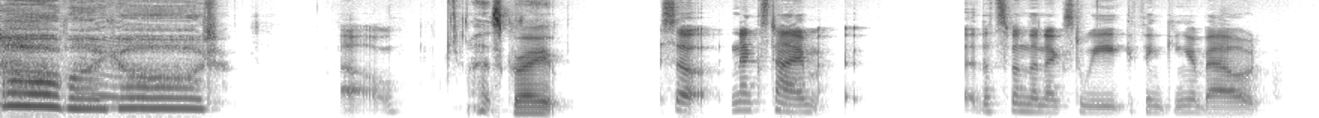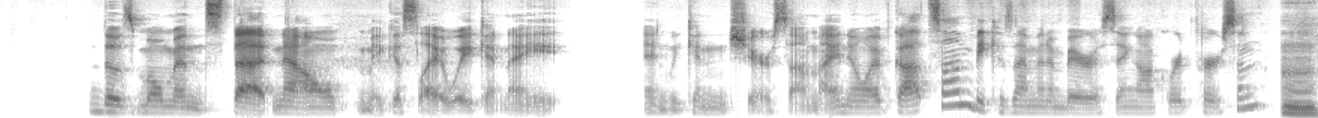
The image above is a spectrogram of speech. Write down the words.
oh my god. Oh, That's great. so next time, uh, let's spend the next week thinking about those moments that now make us lie awake at night and we can share some. I know I've got some because I'm an embarrassing, awkward person. Mm.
